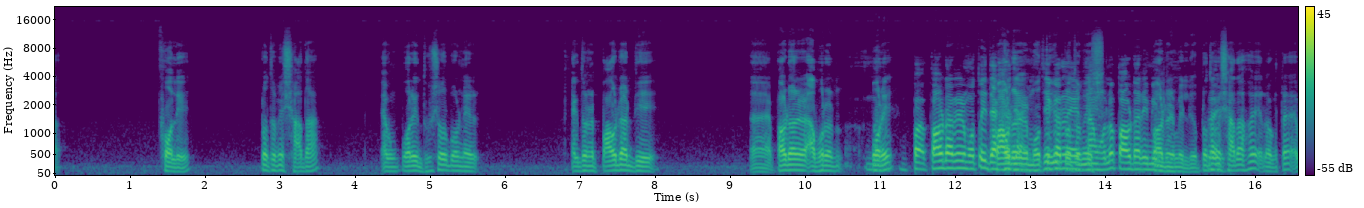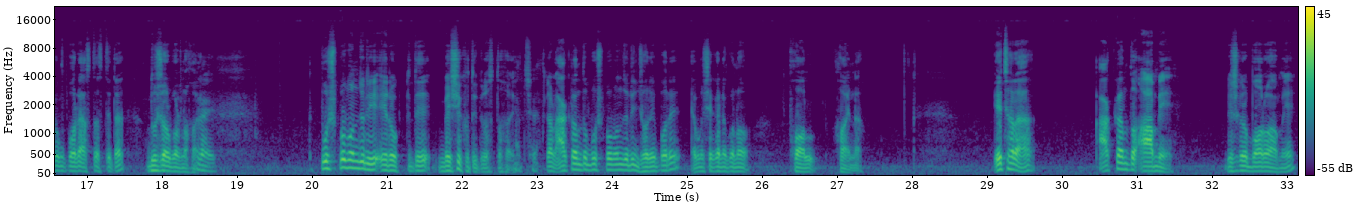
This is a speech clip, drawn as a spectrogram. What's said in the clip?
ফলে প্রথমে সাদা এবং পরে ধূসর বর্ণের এক ধরনের পাউডার দিয়ে পাউডারের আবরণ পরে। পাউডারের মতোই দেখা পাউডারের মতোই প্রথমে নাম হলো পাউডারি মিল মিলিও প্রথমে সাদা হয় রংটা এবং পরে আস্তে আস্তে এটা ধূসর বর্ণ হয়। পুষ্পমঞ্জরি এই রোগটিতে বেশি ক্ষতিগ্রস্ত হয়। আচ্ছা। কারণ আক্রান্ত পুষ্পমঞ্জরি ঝরে পড়ে এবং সেখানে কোনো ফল হয় না। এছাড়া আক্রান্ত আমে বিশেষ করে বড় আমে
